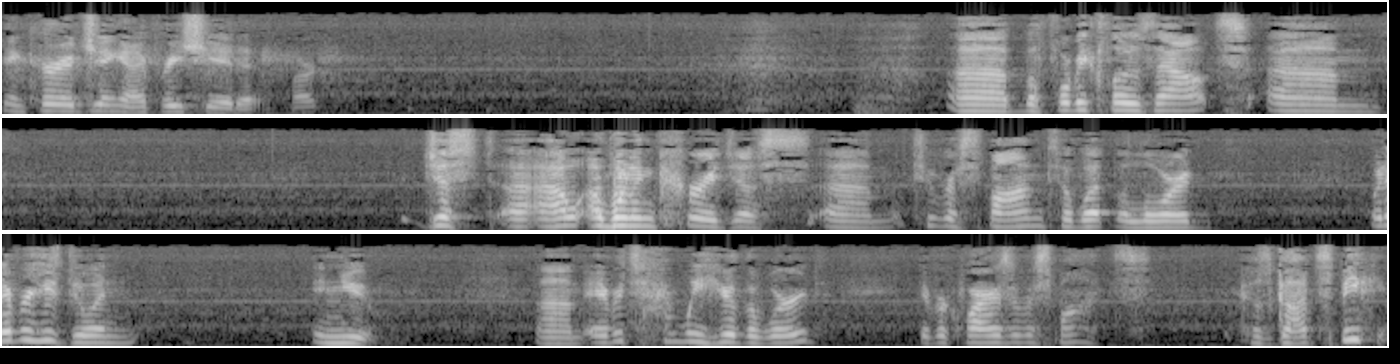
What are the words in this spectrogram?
encouraging. I appreciate it. Mark. Uh, before we close out, um, just uh, I, I, want to encourage us um, to respond to what the Lord, whatever He's doing in you. Um, every time we hear the word, it requires a response because God's speaking.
